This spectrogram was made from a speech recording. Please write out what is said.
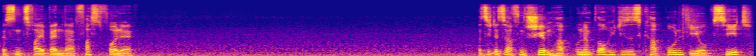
Das sind zwei Bänder, fast volle. Dass ich das auf dem Schirm habe. Und dann brauche ich dieses Carbondioxid.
